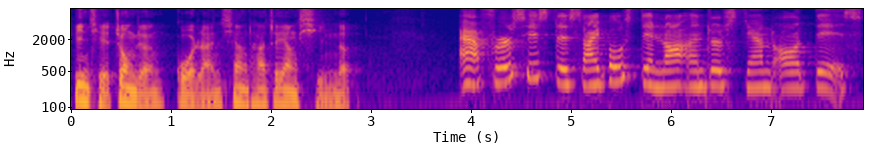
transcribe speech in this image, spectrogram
并且众人果然像他这样行了。 At first, his disciples did not understand all this.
